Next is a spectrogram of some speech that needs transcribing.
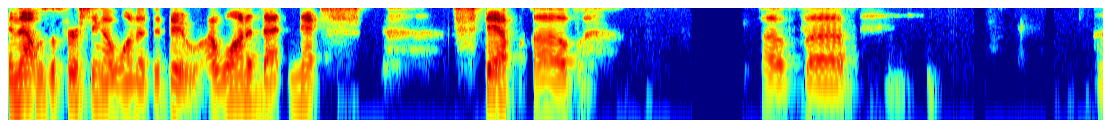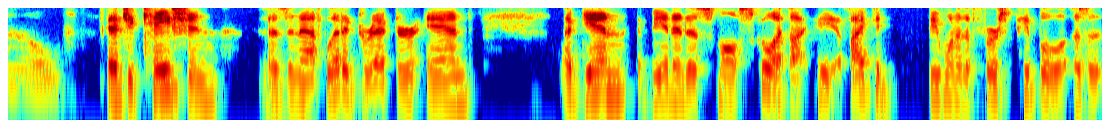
And that was the first thing I wanted to do. I wanted that next step of, of uh, you education as an athletic director. And again, being at a small school, I thought, hey, if I could be one of the first people as a,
